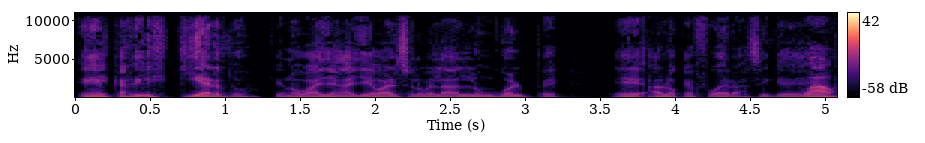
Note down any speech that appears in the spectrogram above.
en el carril izquierdo, que no vayan a llevárselo, ¿verdad? Darle un golpe eh, a lo que fuera. Así que Wow.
